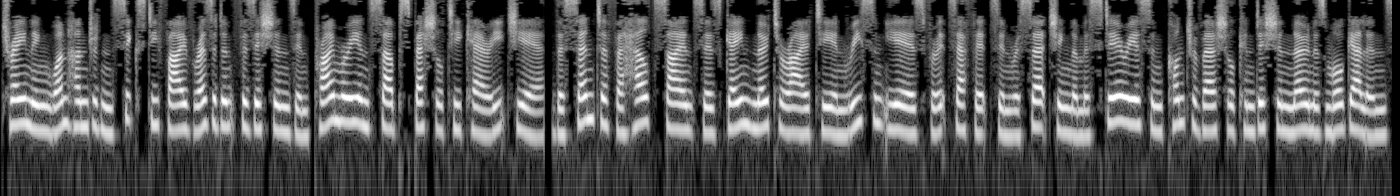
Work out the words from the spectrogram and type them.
training 165 resident physicians in primary and sub-specialty care each year. The Center for Health Sciences gained notoriety in recent years for its efforts in researching the mysterious and controversial condition known as Morgellons,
